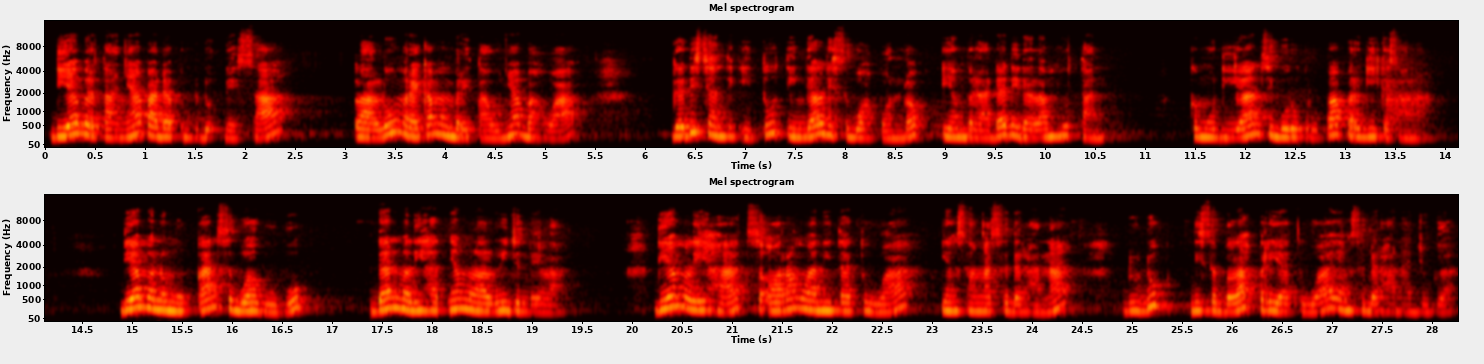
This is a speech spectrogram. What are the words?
Dia bertanya pada penduduk desa, lalu mereka memberitahunya bahwa gadis cantik itu tinggal di sebuah pondok yang berada di dalam hutan. Kemudian si buruk rupa pergi ke sana. Dia menemukan sebuah gubuk dan melihatnya melalui jendela. Dia melihat seorang wanita tua yang sangat sederhana duduk di sebelah pria tua yang sederhana juga.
